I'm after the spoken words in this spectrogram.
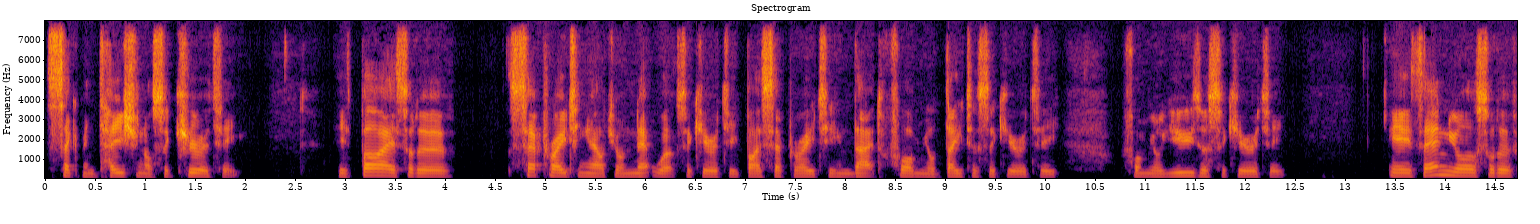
segmentation of security. It's by sort of separating out your network security, by separating that from your data security, from your user security is then you're sort of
